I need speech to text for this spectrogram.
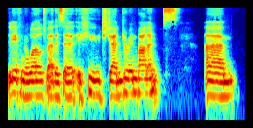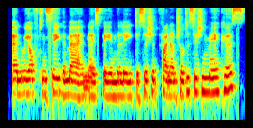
live in a world where there's a, a huge gender imbalance. Um, and we often see the men as being the lead decision financial decision makers.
